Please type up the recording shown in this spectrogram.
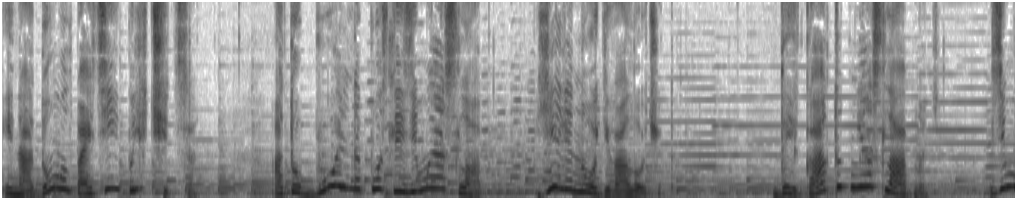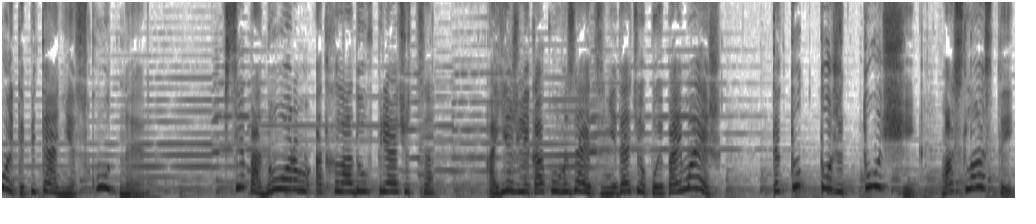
и надумал пойти полечиться. А то больно после зимы ослаб, еле ноги волочит. Да и как тут не ослабнуть? Зимой-то питание скудное. Все по норам от холодов прячутся. А ежели какого зайца недотепу и поймаешь, так тут тоже тощий, масластый,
